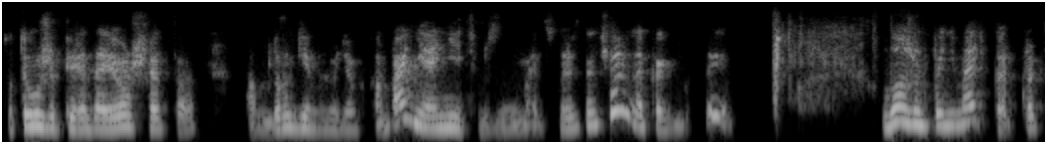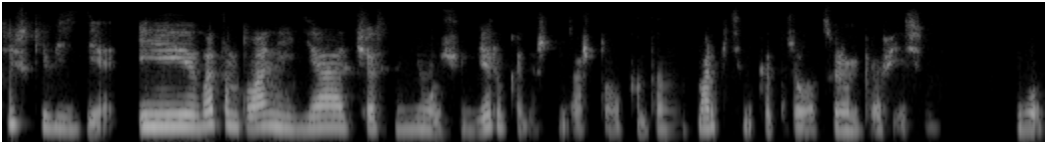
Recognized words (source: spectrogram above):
то ты уже передаешь это там, другим людям в компании, они этим занимаются. Но изначально, как бы, ты должен понимать практически везде. И в этом плане я, честно, не очень верю, конечно, да, что контент-маркетинг – это релацируемая профессия. Вот.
